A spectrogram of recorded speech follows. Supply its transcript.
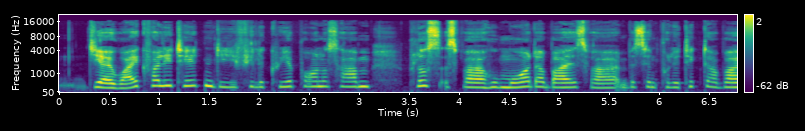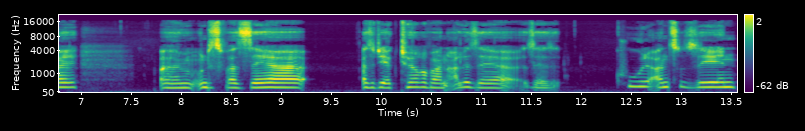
DIY-Qualitäten, die viele Queer-Pornos haben. Plus es war Humor dabei, es war ein bisschen Politik dabei. Ähm, und es war sehr, also die Akteure waren alle sehr, sehr cool anzusehen.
